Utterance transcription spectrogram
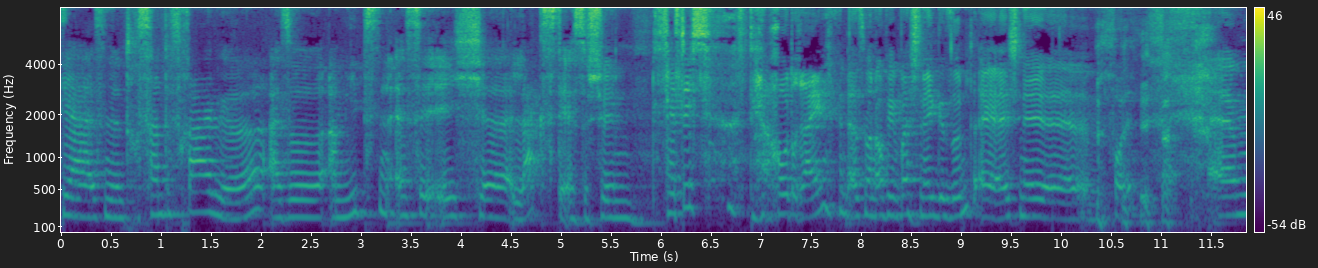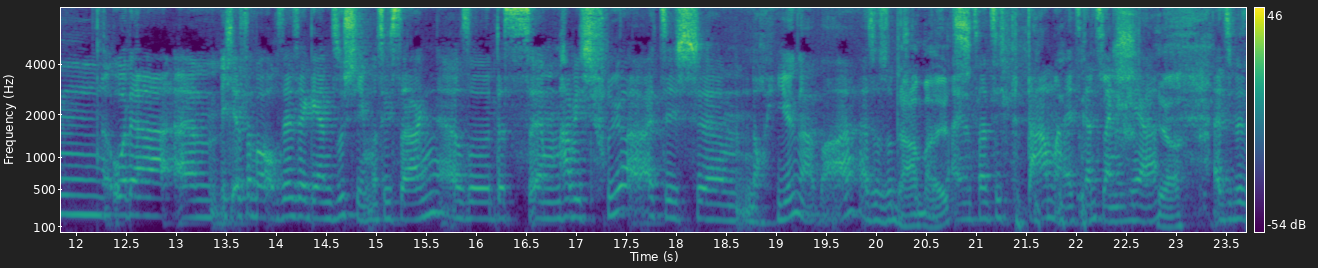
Ja, ist eine interessante Frage. Also am liebsten esse ich äh, Lachs, der ist so schön fettig, der haut rein, da ist man auf jeden Fall schnell gesund, äh, schnell äh, voll. ja. ähm, oder ähm, ich esse aber auch sehr, sehr gern Sushi, muss ich sagen. Also das ähm, habe ich früher, als ich ähm, noch jünger war, also so damals, 21, damals, ganz lange her. Ja. Also bis,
